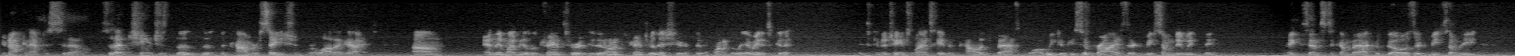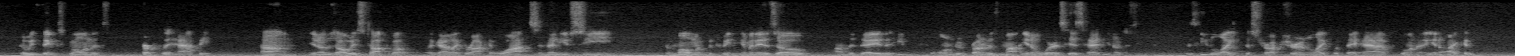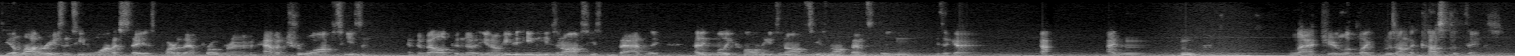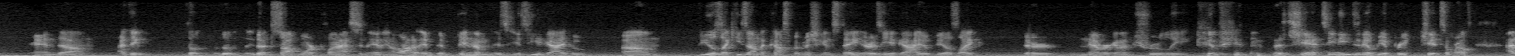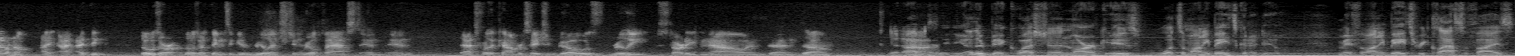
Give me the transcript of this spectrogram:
you're not going to have to sit out. So that changes the, the, the conversation for a lot of guys. Um, and they might be able to transfer. They don't have to transfer this year if they wanted to leave. I mean, it's going to it's going to change the landscape of college basketball. We could be surprised. There could be somebody we think makes sense to come back who goes. There could be somebody that we think's going that's perfectly happy. Um, you know, there's always talk about a guy like Rocket Watts, and then you see the moment between him and Izzo on the day that he performed in front of his mom. You know, where's his head? You know, does he, does he like the structure and like what they have going? You know, I can see a lot of reasons he'd want to stay as part of that program and have a true off season and develop into. You know, he, he needs an off season badly. I think Malik Hall needs an offseason offensively. He, he's a guy who, who, last year looked like he was on the cusp of things. And um, I think the, the, the, sophomore class, and, and a lot of if Bingham, is, is he a guy who um, feels like he's on the cusp at Michigan State, or is he a guy who feels like they're never going to truly give him the chance he needs and he'll be appreciated somewhere else? I don't know. I, I, I think those are those are things that get real interesting real fast and and that's where the conversation goes, really starting now. And and um, and obviously, uh, the other big question, Mark, is what's Emoni Bates going to do? I mean, if Emoni Bates reclassifies,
